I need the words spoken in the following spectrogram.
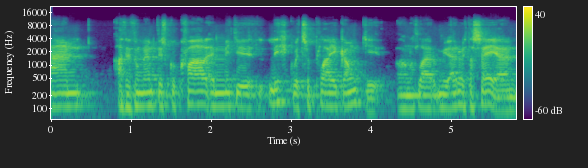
En að því að þú nefndir sko hvað er mikið liquid supply í gangi þá náttúrulega er mjög erfitt að segja en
